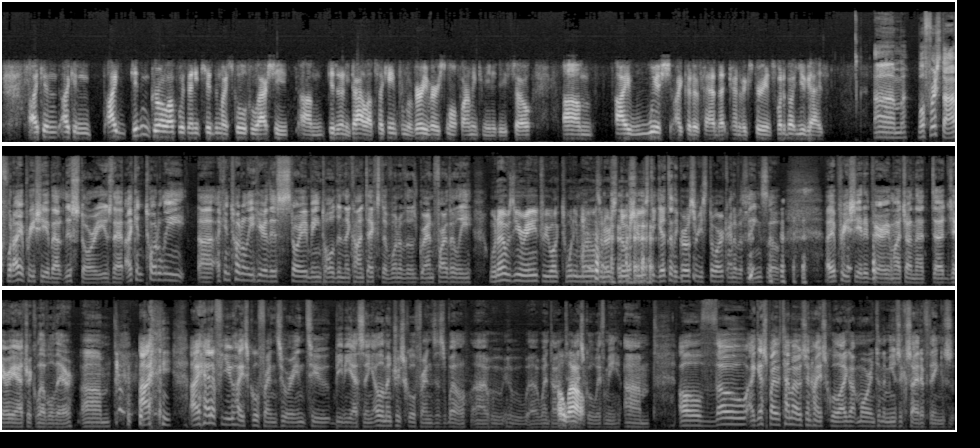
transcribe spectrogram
I can I can I didn't grow up with any kids in my school who actually um, did any dial-ups. I came from a very very small farming community, so um, I wish I could have had that kind of experience. What about you guys? Um, well, first off, what I appreciate about this story is that I can totally, uh, I can totally hear this story being told in the context of one of those grandfatherly. When I was your age, we walked 20 miles in our snowshoes to get to the grocery store, kind of a thing. So, I appreciate it very much on that uh, geriatric level there. Um, I, I had a few high school friends who were into BBSing, elementary school friends as well, uh, who who uh, went on Oh, to high school with me. Um, although I guess by the time I was in high school, I got more into the music side of things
